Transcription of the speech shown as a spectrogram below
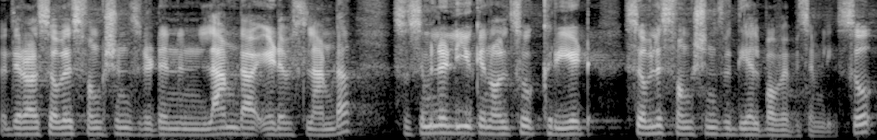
there are serverless functions written in Lambda, AWS Lambda. So similarly, you can also create serverless functions with the help of WebAssembly. So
